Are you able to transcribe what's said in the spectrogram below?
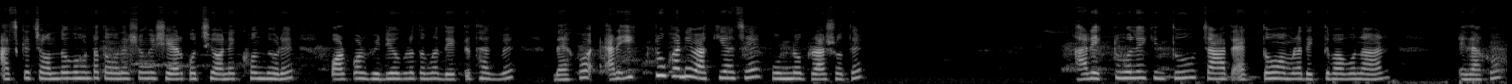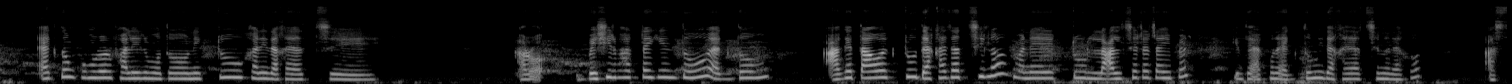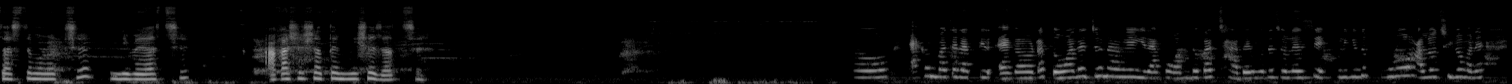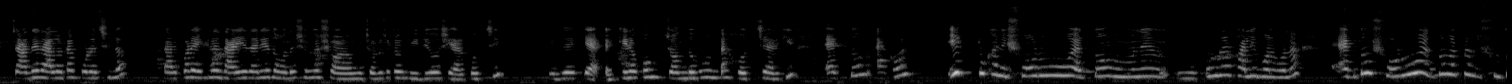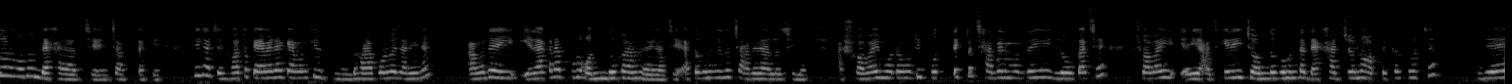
আজকে চন্দ্রগ্রহণটা তোমাদের সঙ্গে শেয়ার করছি অনেকক্ষণ ধরে। পরপর ভিডিওগুলো তোমরা দেখতে থাকবে। দেখো, আর একটুখানি বাকি আছে পূর্ণ গ্রাস হতে। আর একটু হলেই কিন্তু চাঁদ একদম আমরা দেখতে পাবো না আর। এ দেখো, একদম কুমড়োর ফালির মতন একটুখানি দেখা যাচ্ছে। আর বেশিরভাগটাই কিন্তু একদম, আগে তাও একটু দেখা যাচ্ছিল মানে একটু লালচেটা টাইপের কিন্তু এখন একদমই দেখা যাচ্ছে না, দেখো। আস্তে আস্তে মনে হচ্ছে নিভে যাচ্ছে। আকাশের সাথে মিশে যাচ্ছে। এখন বাজে রাত্রির এগারোটা। তোমাদের জন্য আমি এই দেখো অন্ধকার ছাদের মধ্যে চলে এসেছি। এক্ষুনি কিন্তু পুরো আলো ছিল মানে চাঁদের আলোটা পড়েছিল। তারপরে এখানে দাঁড়িয়ে দাঁড়িয়ে তোমাদের সঙ্গে ছোট ছোট ভিডিও শেয়ার করছি। যে কীরকম চন্দ্রগ্রহণটা হচ্ছে আর কি। একদম এখন একটুখানি সরু একদম মানে কুমড়োর ফালি বলব না, একদম সরু, একদম একটা সুতোর মতন দেখা যাচ্ছে চাঁদটাকে। ঠিক আছে? হয়তো ক্যামেরা কেমন কি ধরা পড়বে জানি না। আমাদের এই এলাকাটা পুরো অন্ধকার হয়ে গেছে। এতক্ষণ কিন্তু চাঁদের আলো ছিল। আর সবাই মোটামুটি প্রত্যেকটা ছাদের মধ্যেই লোক আছে। সবাই এই আজকের এই চন্দ্রগ্রহণটা দেখার জন্য অপেক্ষা করছে যে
